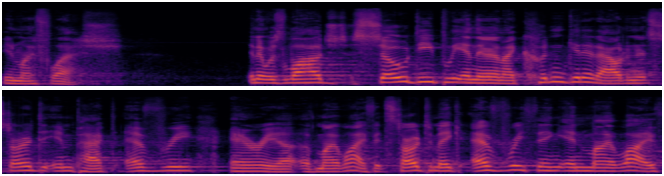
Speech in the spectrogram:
in my flesh. And it was lodged so deeply in there, and I couldn't get it out, and it started to impact every area of my life. It started to make everything in my life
